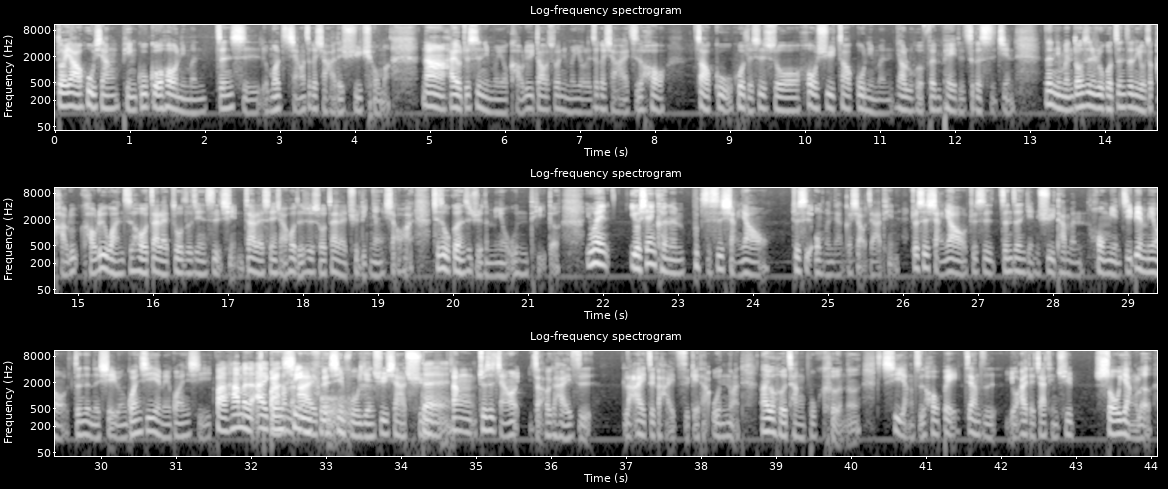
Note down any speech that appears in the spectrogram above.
都要互相评估过后，你们真实有没有想要这个小孩的需求嘛？那还有就是，你们有考虑到说，你们有了这个小孩之后，照顾，或者是说后续照顾你们要如何分配的这个时间，那你们都是如果真正有着考虑考虑完之后再来做这件事情，再来生小孩，或者是说再来去领养小孩，其实我个人是觉得没有问题的，因为有些人可能不只是想要。就是我们两个小家庭，就是想要，就是真正延续他们后面，即便没有真正的血缘关系也没关系，把他们的爱跟幸福跟幸福延续下去。对，让就是想要找一个孩子来爱这个孩子，给他温暖，那又何尝不可呢？弃养之后被这样子有爱的家庭去收养了，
